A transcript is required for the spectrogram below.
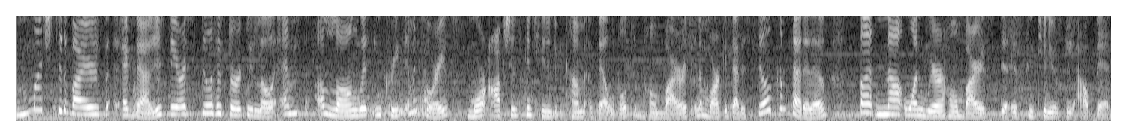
much to the buyers' advantage. They are still historically low, and along with increased inventory, more options continue to become available to home buyers in a market that is still competitive, but not one where home buyers is continuously outbid.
